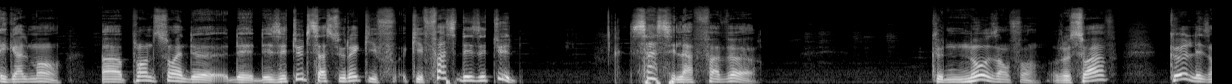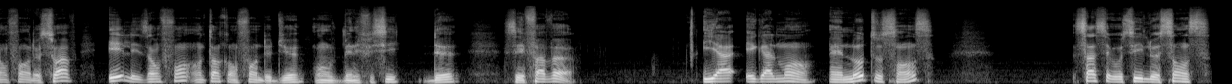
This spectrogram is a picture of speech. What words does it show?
également euh, prendre soin de, des études, s'assurer qu'ils fassent des études. Ça, c'est la faveur que nos enfants reçoivent, que les enfants reçoivent, et les enfants, en tant qu'enfants de Dieu, ont bénéficié de ces faveurs. Il y a également un autre sens, ça c'est aussi le sens,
